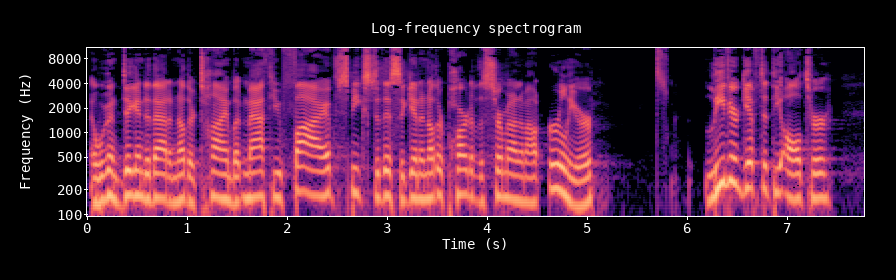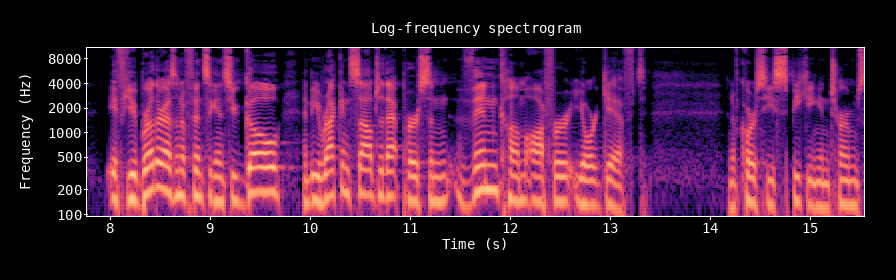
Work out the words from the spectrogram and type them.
And we're going to dig into that another time, but Matthew 5 speaks to this again, another part of the Sermon on the Mount earlier. Leave your gift at the altar. if your brother has an offense against you, go and be reconciled to that person, then come offer your gift. And of course, he's speaking in terms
